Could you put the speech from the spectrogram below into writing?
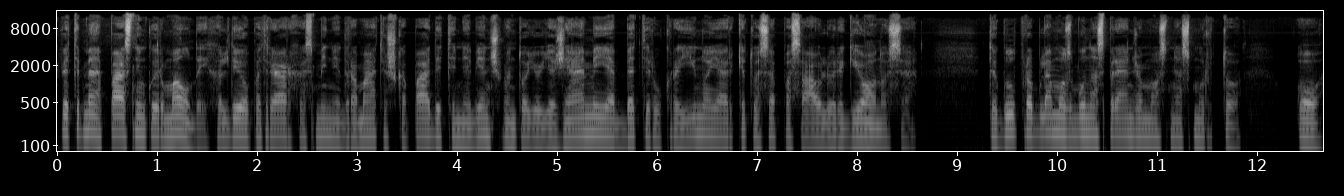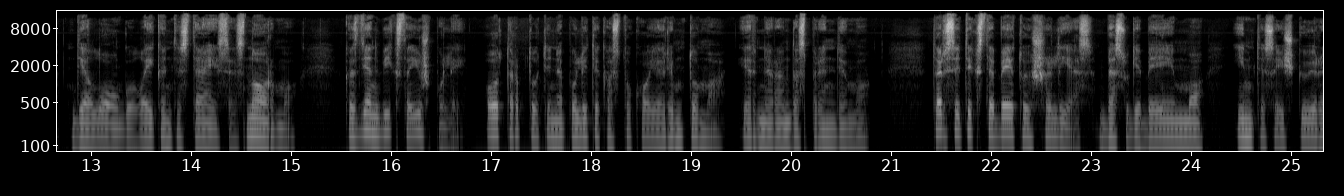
Kvietime pasninkų ir maldai Chaldėjo patriarchas mini dramatišką padėtį ne vien šventojoje žemėje, bet ir Ukrainoje ar kitose pasaulio regionuose tegul problemos būna sprendžiamos nesmurtu, o dialogų, laikantis teisės, normų. Kasdien vyksta išpoliai, o tarptautinė politika stokoja rimtumo ir neranda sprendimų. Tarsi tik stebėtų iš šalies, be sugebėjimo imtis aiškių ir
